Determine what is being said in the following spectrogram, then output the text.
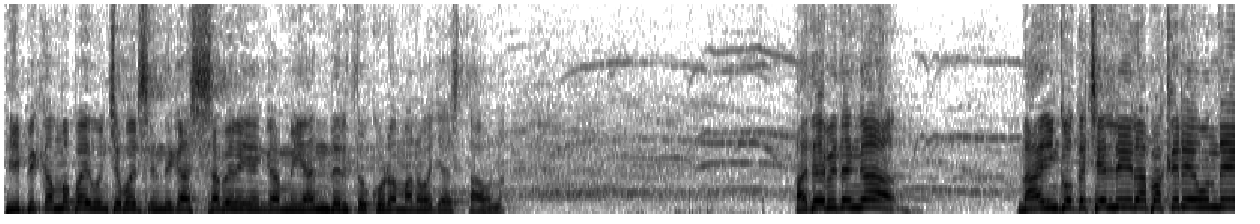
దీపికమ్మపై ఉంచవలసిందిగా సవినయంగా మీ అందరితో కూడా మనవ చేస్తా ఉన్నా. అదేవిధంగా నా ఇంకొక చెల్లి నా పక్కనే ఉంది.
